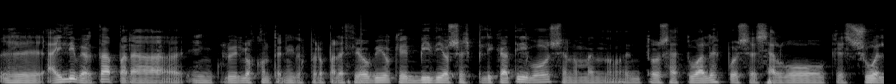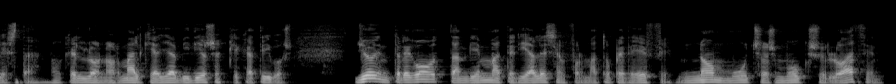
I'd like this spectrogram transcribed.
eh, hay libertad para incluir los contenidos, pero parece obvio que vídeos explicativos en los momentos actuales pues es algo que suele estar, que es lo normal que haya vídeos explicativos. Yo entrego también materiales en formato PDF. No muchos MOOCs lo hacen.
